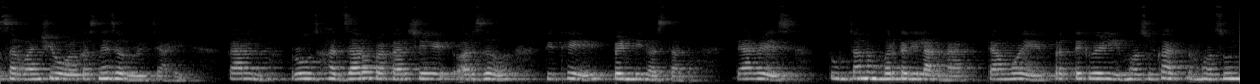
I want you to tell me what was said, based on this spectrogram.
सर्वांशी ओळख असणे जरुरीचे आहे. कारण रोज हजारो प्रकारचे अर्ज तिथे पेंडिंग असतात. त्यावेळेस तुमचा नंबर कधी लागणार? त्यामुळे प्रत्येक वेळी महसूल खात महसूल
